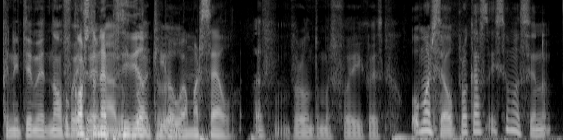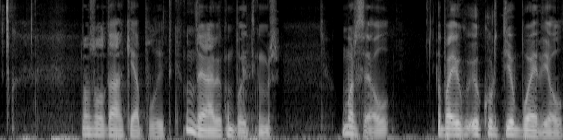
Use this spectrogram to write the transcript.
Que nitidamente não O foi Costa não é presidente, para bro, é Marcelo. Ah, Pronto, mas foi coisa. O Marcelo, por acaso, isso é uma cena. Vamos voltar aqui à política, que não tem nada a ver com política, mas o Marcelo, epá, eu, eu curti a bué dele.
